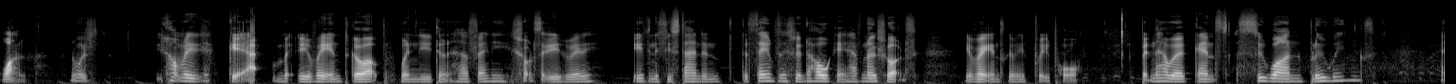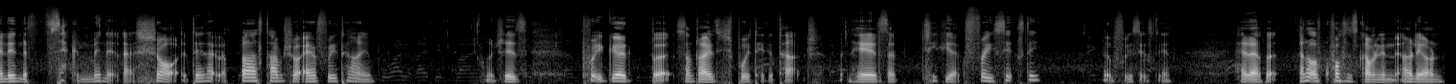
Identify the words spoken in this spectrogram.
one, which you can't really get your rating to go up when you don't have any shots at you, really. Even if you stand in the same position the whole game, have no shots, your rating's going to be pretty poor. But now we're against Suwon Blue Wings, and in the second minute, that shot, they like the first time shot every time, which is pretty good, but sometimes you should probably take a touch. And here's a cheeky like 360, no 360 header, but a lot of crosses coming in early on.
